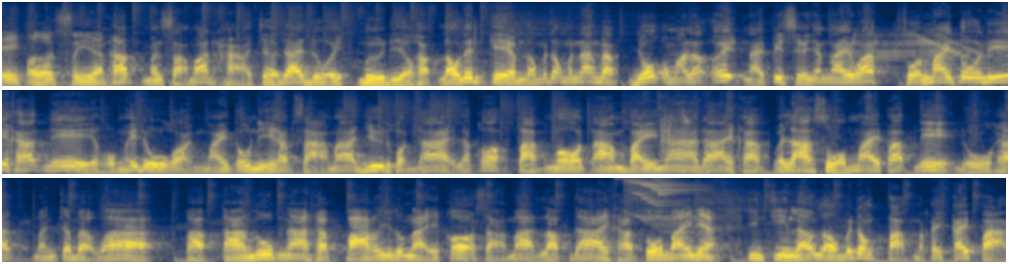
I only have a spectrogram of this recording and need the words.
ค์เปิดเสียงครับมันสามารถหาเจอได้โดยมือเดียวครับเราเล่นเกมเราไม่ต้องมานั่งแบบยกออกมาแล้วเอ้ยไหนปิดเสียงยังไงวะส่วนไมค์ตัวนี้ครับนี่ผมให้ดูก่อนไมค์ตัวนี้ครับสามารถยืดขดได้ แล้วก็ปรับงอตามใบหน้าได้ครับเวลาสวมไมค์พับนี่ดูครับ มันจะแบบว่า ปรับตามรูปหน้าครับปากเราอยู่ตรงไหนก็สามารถรับได้ครับ ตัวไม้เนี่ยจริง ๆ แล้วเราไม่ต้องปรับมาใกล้ๆปาก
